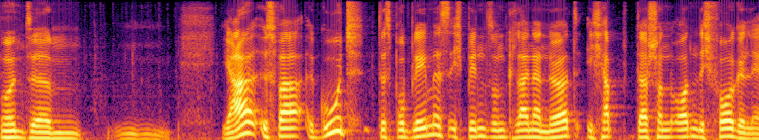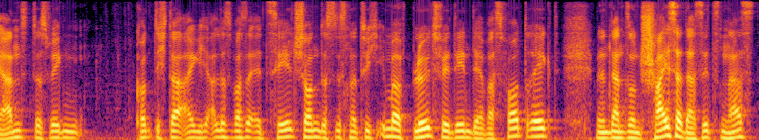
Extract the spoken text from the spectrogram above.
und ähm, ja, es war gut. Das Problem ist, ich bin so ein kleiner Nerd. Ich habe da schon ordentlich vorgelernt. Deswegen konnte ich da eigentlich alles, was er erzählt, schon. Das ist natürlich immer blöd für den, der was vorträgt. Wenn du dann so einen Scheißer da sitzen hast,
